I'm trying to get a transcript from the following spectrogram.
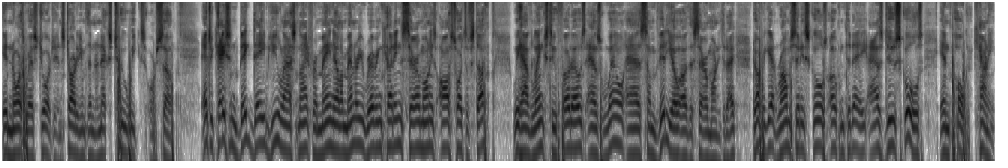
in Northwest Georgia and starting within the next two weeks or so. Education, big debut last night for Main Elementary, ribbon cutting, ceremonies, all sorts of stuff. We have links to photos as well as some video of the ceremony today. Don't forget, Rome City Schools open today, as do schools in Polk County.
